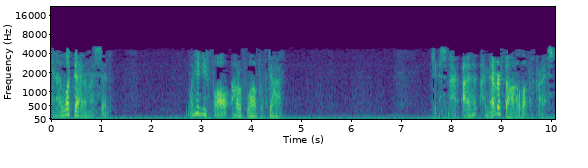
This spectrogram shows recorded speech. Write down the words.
and I looked at him. I said, When did you fall out of love with God? Jimmy said, I, I, I never fell out of love with Christ.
